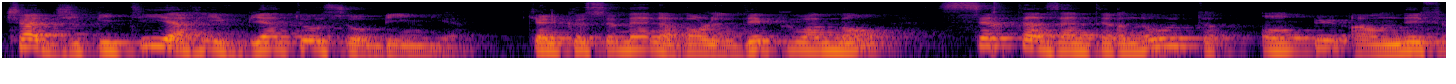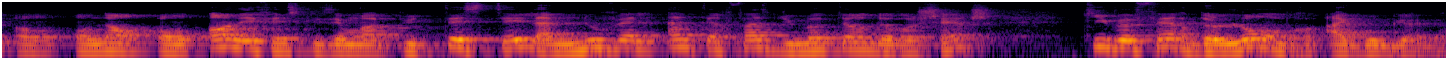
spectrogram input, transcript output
ChatGPT arrive bientôt sur Bing. Quelques semaines avant le déploiement, certains internautes ont, eu en effet, excusez-moi, pu tester la nouvelle interface du moteur de recherche qui veut faire de l'ombre à Google.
